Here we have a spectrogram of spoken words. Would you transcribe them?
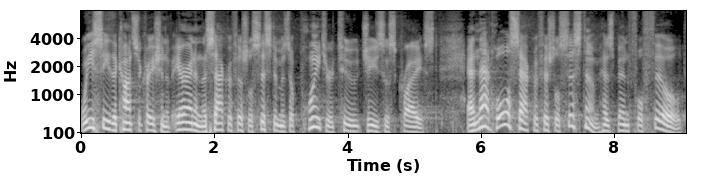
We see the consecration of Aaron and the sacrificial system as a pointer to Jesus Christ. And that whole sacrificial system has been fulfilled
